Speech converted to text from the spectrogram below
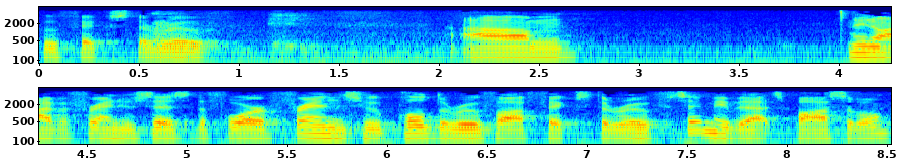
who fixed the roof? Um, you know, I have a friend who says the four friends who pulled the roof off fixed the roof. Say maybe that's possible.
